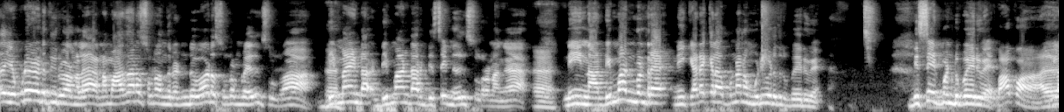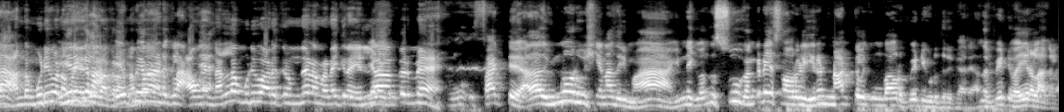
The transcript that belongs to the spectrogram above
அதை எப்படி எடுத்துருவாங்களே நம்ம அதான சொல்றோம் அந்த ரெண்டு வேர்டு சொல்றோம்ல எதுக்கு சொல்றோம்? டிமாண்ட் டிமாண்ட் ஆர் டிசைன் எதுக்கு சொல்றோம் நாங்க. நீ நான் டிமாண்ட் பண்றேன். நீ கிடைக்கல அப்படின்னா நான் முடிவு எடுத்துட்டு போயிருவேன் டிசைட் பண்ணிட்டு போயிருவேன். பாப்போம் அந்த முடிவை இருக்கலாம். எப்படி எடுக்கலாம்? அவங்க நல்ல முடிவா எடுக்கணும்னு தான் நம்ம நினைக்கிறோம் எல்லா பேருமே. ஃபேக்ட் அதாவது இன்னொரு விஷயம் என்ன தெரியுமா? இன்னைக்கு வந்து சு வெங்கடேசன் அவர்கள் இரண்டு நாட்களுக்கு முன்பாக ஒரு பேட்டி கொடுத்திருக்காரு. அந்த பேட்டி வைரல் ஆகல.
